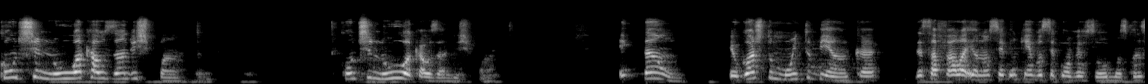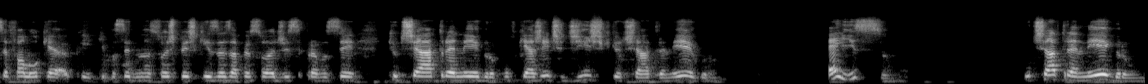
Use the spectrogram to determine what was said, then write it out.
continua causando espanto. Continua causando espanto. Então, eu gosto muito, Bianca, dessa fala, eu não sei com quem você conversou, mas quando você falou que, é, que, que você, nas suas pesquisas, a pessoa disse para você que o teatro é negro porque a gente diz que o teatro é negro, é isso. O teatro é negro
